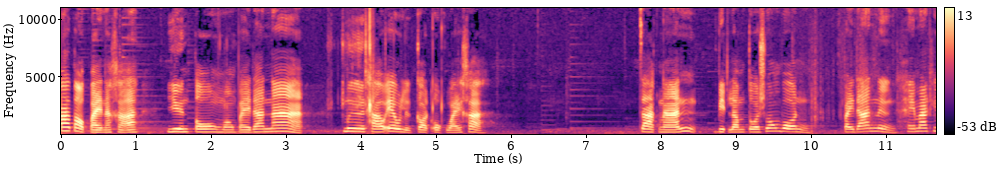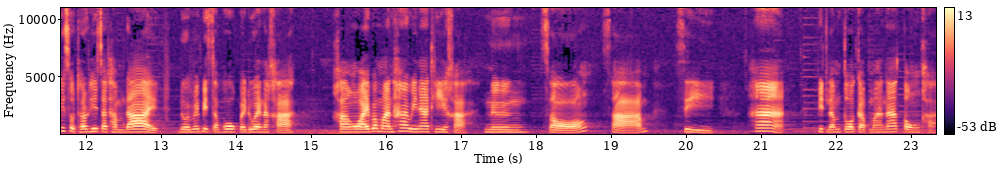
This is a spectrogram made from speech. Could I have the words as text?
ท่าต่อไปนะคะ ยืนตรงมองไปด้านหน้า มือเท้าเอวหรือกอดอกไว้ค่ะ จากนั้นบิดลำตัวช่วงบนไปด้านหนึ่งให้มากที่สุดเท่าที่จะทำได้ โดยไม่บิดสะโพกไปด้วยนะคะ ค้างไว้ประมาณ 5 วินาทีค่ะ 1 2 3 4 5 ปิดลำตัวกลับมาหน้าตรงค่ะ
